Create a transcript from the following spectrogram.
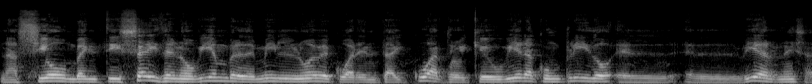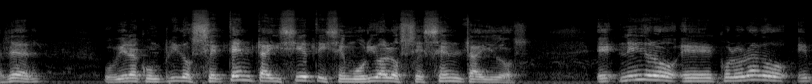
nació un 26 de noviembre de 1944 y que hubiera cumplido el, viernes, ayer, hubiera cumplido 77 y se murió a los 62. Eh, negro, eh, Colorado, eh,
